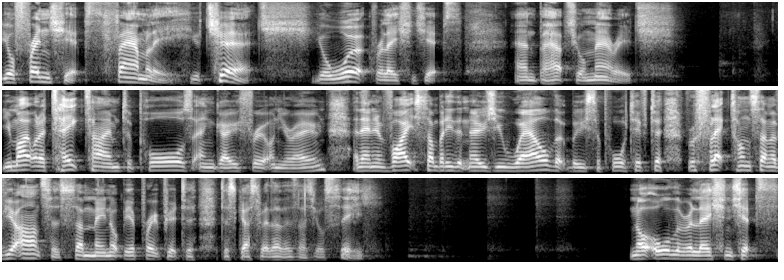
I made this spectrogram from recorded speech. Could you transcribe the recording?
your friendships, family, your church, your work relationships, and perhaps your marriage. You might want to take time to pause and go through it on your own, and then invite somebody that knows you well, that will be supportive, to reflect on some of your answers. Some may not be appropriate to discuss with others, as you'll see. Not all the relationships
